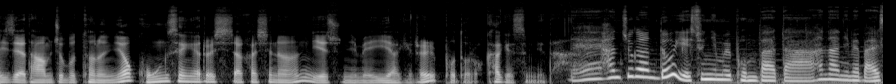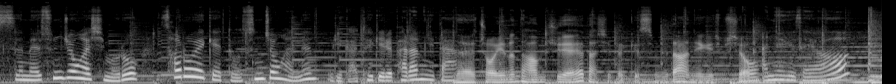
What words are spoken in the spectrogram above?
이제 다음 주부터는요, 공생애를 시작하시는 예수님의 이야기를 보도록 하겠습니다. 네, 한 주간도 예수님을 본받아 하나님의 말씀에 순종하심으로 서로에게도 순종하는 우리가 되기를 바랍니다. 네, 저희는 다음 주에 다시 뵙겠습니다. 안녕히 계십시오. 안녕히 계세요.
